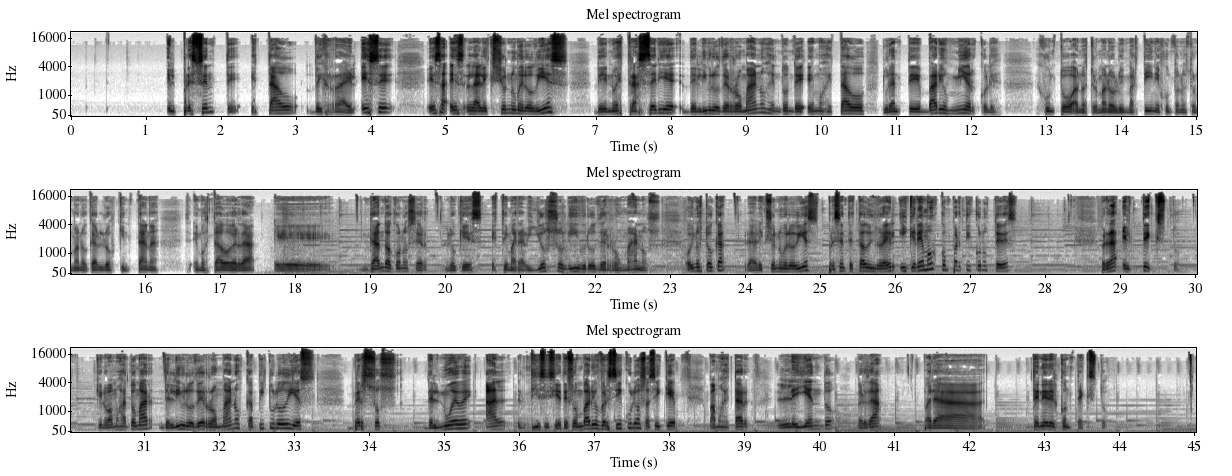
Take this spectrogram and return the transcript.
El presente estado de Israel. Ese, esa es la lección número 10 de nuestra serie del libro de Romanos, en donde hemos estado durante varios miércoles junto a nuestro hermano Luis Martínez, junto a nuestro hermano Carlos Quintana, hemos estado, ¿verdad?, eh, dando a conocer lo que es este maravilloso libro de Romanos. Hoy nos toca la lección número 10, presente Estado de Israel, y queremos compartir con ustedes, ¿verdad?, el texto que nos vamos a tomar del libro de Romanos capítulo 10, versos del 9 al 17. Son varios versículos, así que vamos a estar leyendo, ¿verdad? Para tener el contexto.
